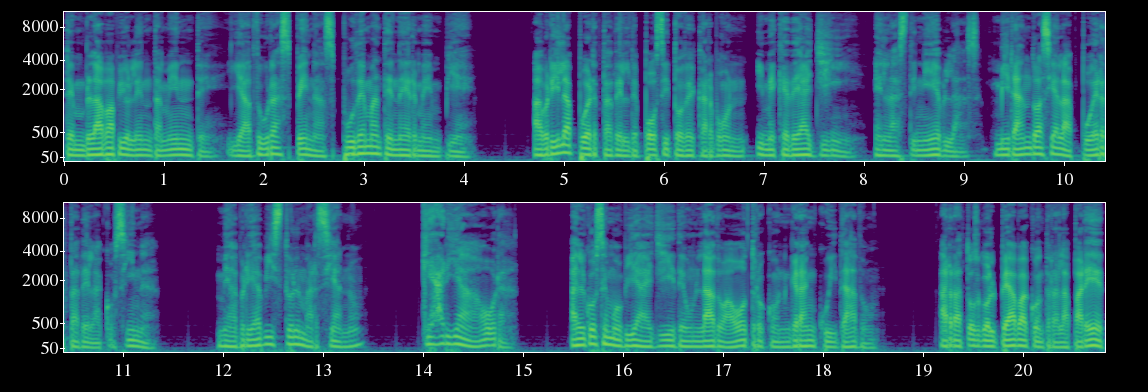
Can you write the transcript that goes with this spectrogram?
Temblaba violentamente y a duras penas pude mantenerme en pie. Abrí la puerta del depósito de carbón y me quedé allí, en las tinieblas, mirando hacia la puerta de la cocina. ¿Me habría visto el marciano? ¿Qué haría ahora? Algo se movía allí de un lado a otro con gran cuidado. A ratos golpeaba contra la pared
